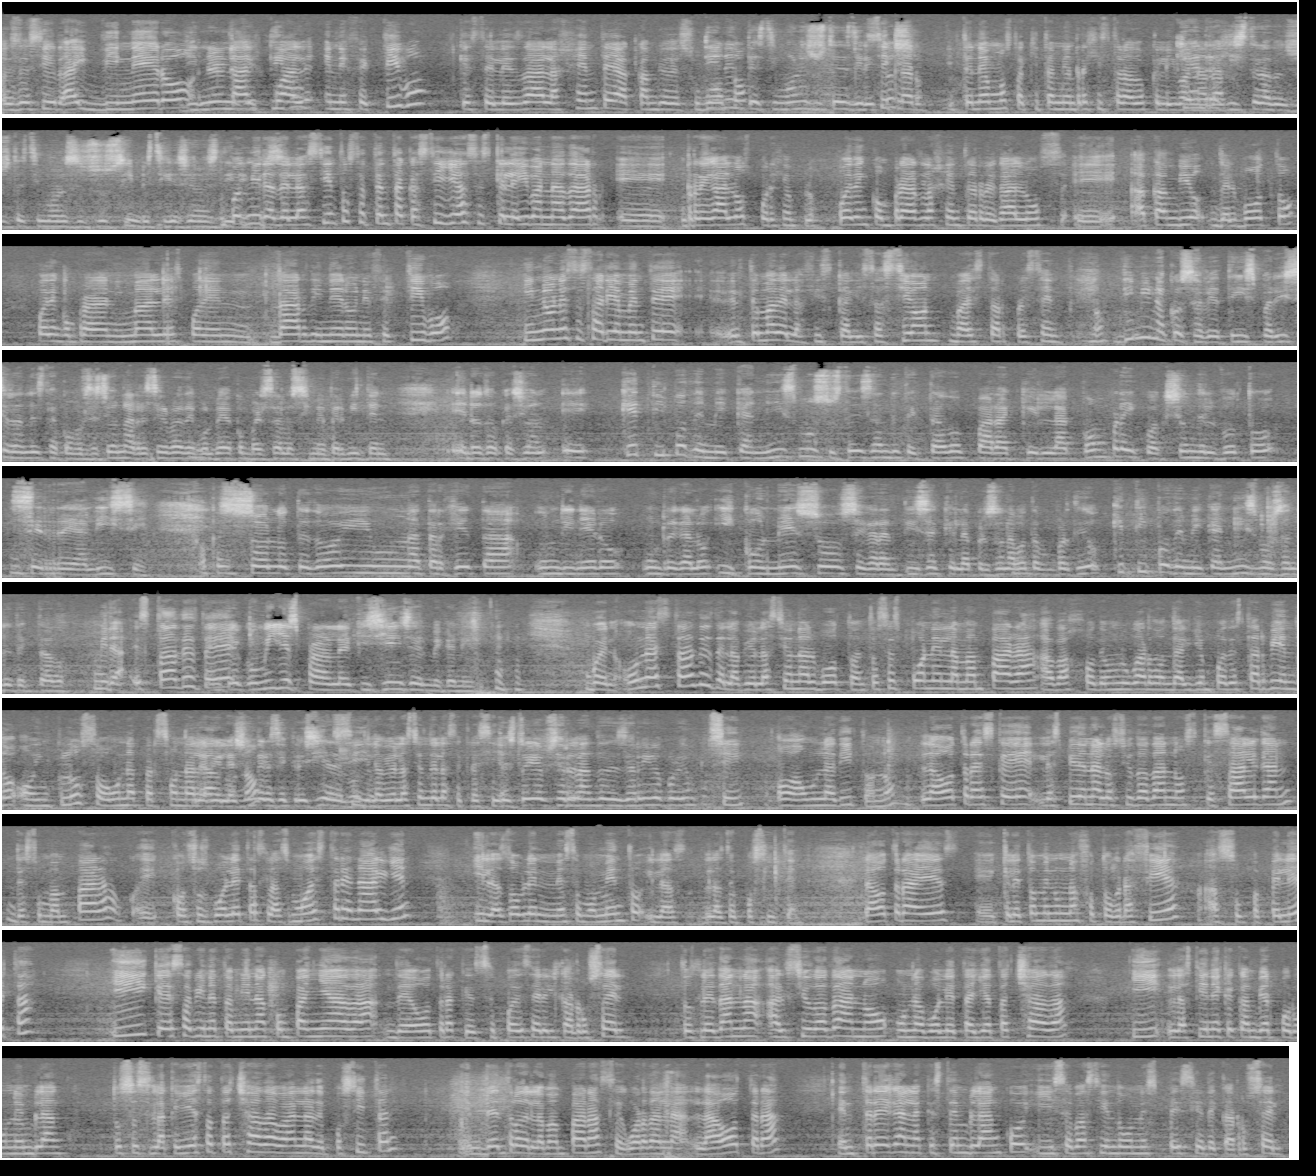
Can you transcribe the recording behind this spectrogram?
Es decir, hay dinero, ¿Dinero en tal efectivo? cual en efectivo que se les da a la gente a cambio de su ¿Tienen voto. testimonios ustedes directos? Sí, claro. Y tenemos aquí también registrado que le ¿Qué iban han a dar. registrado en sus testimonios, en sus investigaciones Pues directas? mira, de las 170 casillas es que le iban a dar eh, regalos, por ejemplo. Pueden comprar la gente regalos eh, a cambio del voto, pueden comprar animales, pueden dar dinero en efectivo y no necesariamente el tema de la fiscalización va a estar presente, ¿no? Dime una cosa, Beatriz, para ir cerrando esta conversación, a reserva de volver a conversarlo, si me permiten, en otra ocasión. Eh, ¿Qué tipo de mecanismos ustedes han detectado para que la compra y coacción del voto se realice? Solo te doy una tarjeta, un dinero, un regalo, y con eso se garantiza que la persona vota por partido. ¿Qué tipo de mecanismos han detectado? Mira, está desde... Entre comillas, para la eficiencia del mecanismo. Bueno, una está desde la violación al voto, entonces ponen la mampara abajo de un lugar donde alguien puede estar viendo o incluso una persona al La lado, violación ¿no? de la secrecía del Sí, voto. la violación de la secrecía. Estoy observando desde arriba, por ejemplo. Sí, o a un ladito, ¿no? La otra es que les piden a los ciudadanos que salgan de su mampara eh, con sus boletas, las muestren a alguien y las doblen en ese momento y las, las depositen. La otra es eh, que le tomen una fotografía a su papeleta y que esa viene también acompañada de otra que se puede ser el carrusel. Entonces le dan a- al ciudadano una boleta ya tachada y las tiene que cambiar por una en blanco. Entonces la que ya está tachada van, la depositan en- dentro de la mampara, se guardan la, la otra, entregan la que está en blanco y se va haciendo una especie de carrusel.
